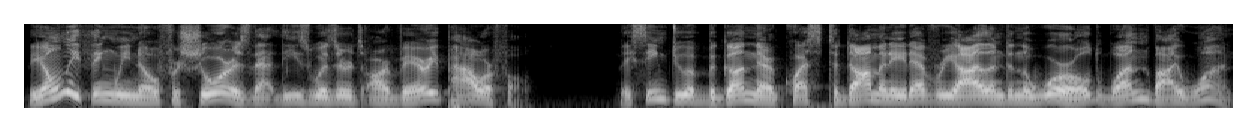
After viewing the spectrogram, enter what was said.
The only thing we know for sure is that these wizards are very powerful. They seem to have begun their quest to dominate every island in the world one by one.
